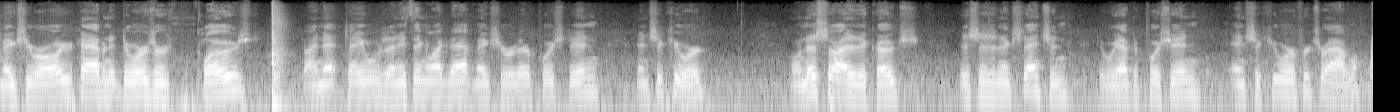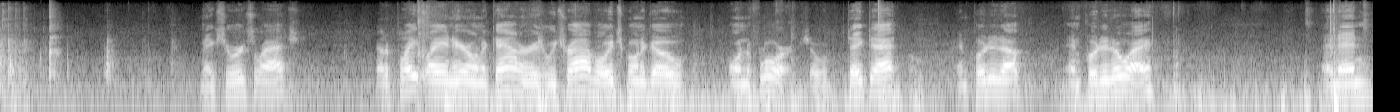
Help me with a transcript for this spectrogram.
Make sure all your cabinet doors are closed, dinette tables, anything like that, make sure they're pushed in and secured. On this side of the coach, this is an extension that we have to push in and secure for travel. Make sure it's latched. Got a plate laying here on the counter. As we travel, it's going to go on the floor. So we'll take that and put it up and put it away. And then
